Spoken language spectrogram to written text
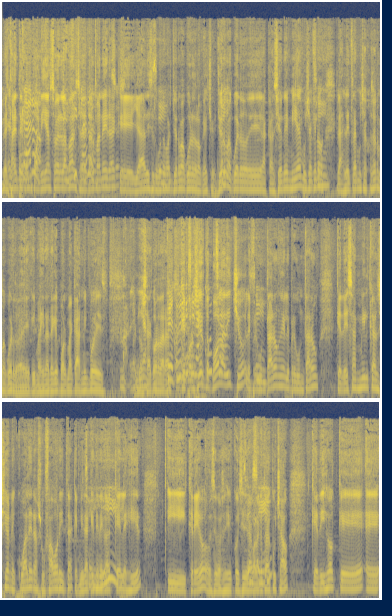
Esta gente componía sobre la marcha de tal manera que ya dices, Sí. bueno, yo no me acuerdo de lo que he hecho. Yo no me acuerdo de las canciones mías, muchas que no. Las letras de muchas cosas no me acuerdo. Eh, que imagínate que Paul McCartney, pues, Madre pues no mía. se acordará. Pero Que que por si cierto, Paul ha dicho, le preguntaron, eh, le preguntaron que de esas mil canciones, ¿cuál era su favorita? Que mira que tiene que elegir. Y creo, no sé si coincidirá Sí, con la que sí. tú has escuchado, que dijo que eh,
